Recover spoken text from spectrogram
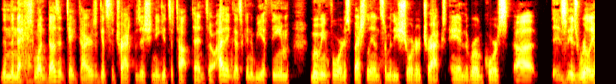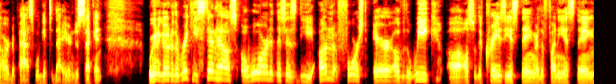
Then the next one doesn't take tires, gets the track position, he gets a top 10. So I think that's going to be a theme moving forward, especially on some of these shorter tracks. And the road course uh, is, is really hard to pass. We'll get to that here in just a second. We're going to go to the Ricky Stenhouse Award. This is the unforced error of the week, uh, also the craziest thing or the funniest thing.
